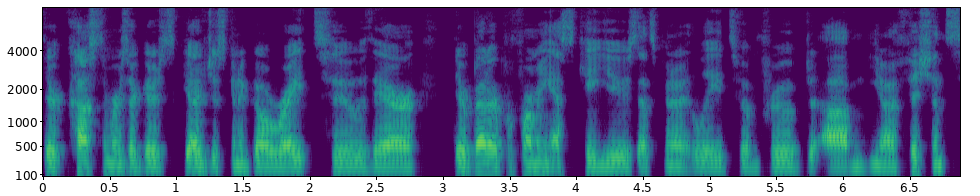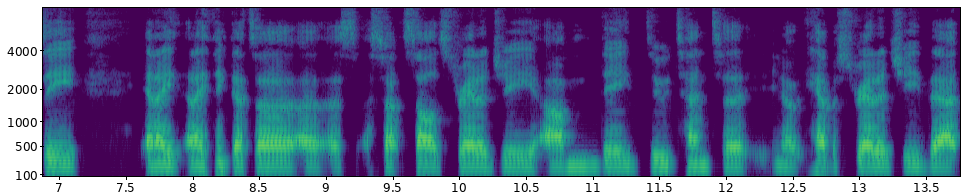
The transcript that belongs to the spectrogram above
their customers are just, are just going to go right to their their better performing SKUs. That's going to lead to improved, um, you know, efficiency. And I, and I think that's a, a, a solid strategy. Um, they do tend to, you know, have a strategy that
